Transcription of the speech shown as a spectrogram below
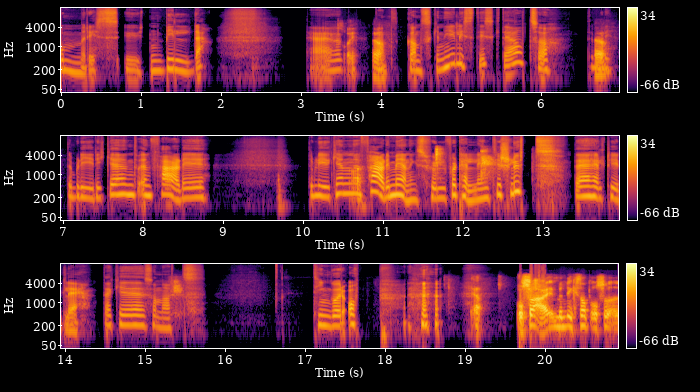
omriss uten bilde. Det er jo Oi, ja. ganske nihilistisk, det, altså. Det, Ja. blir, det blir ikke en, en ferdig Det blir ikke en ferdig meningsfull fortelling til slutt. Det er helt tydelig. Det er ikke sånn at ting går opp. Og så er, men ikke sant, også,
